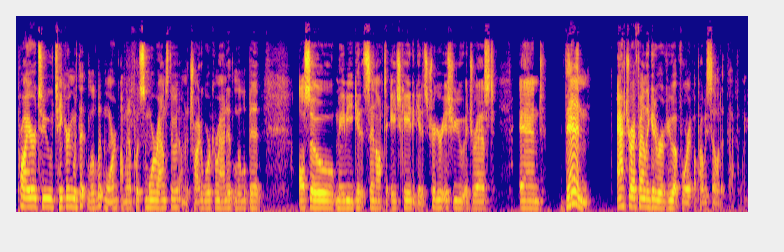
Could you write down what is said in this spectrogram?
prior to tinkering with it a little bit more. I'm going to put some more rounds through it. I'm going to try to work around it a little bit. Also, maybe get it sent off to HK to get its trigger issue addressed. And then, after I finally get a review up for it, I'll probably sell it at that point.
